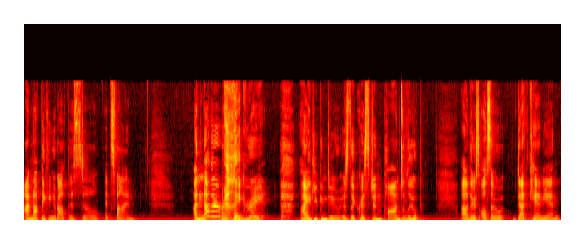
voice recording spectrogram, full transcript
I'm not thinking about this still. It's fine. Another really great hike you can do is the Christian Pond Loop. Uh, there's also Death Canyon.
